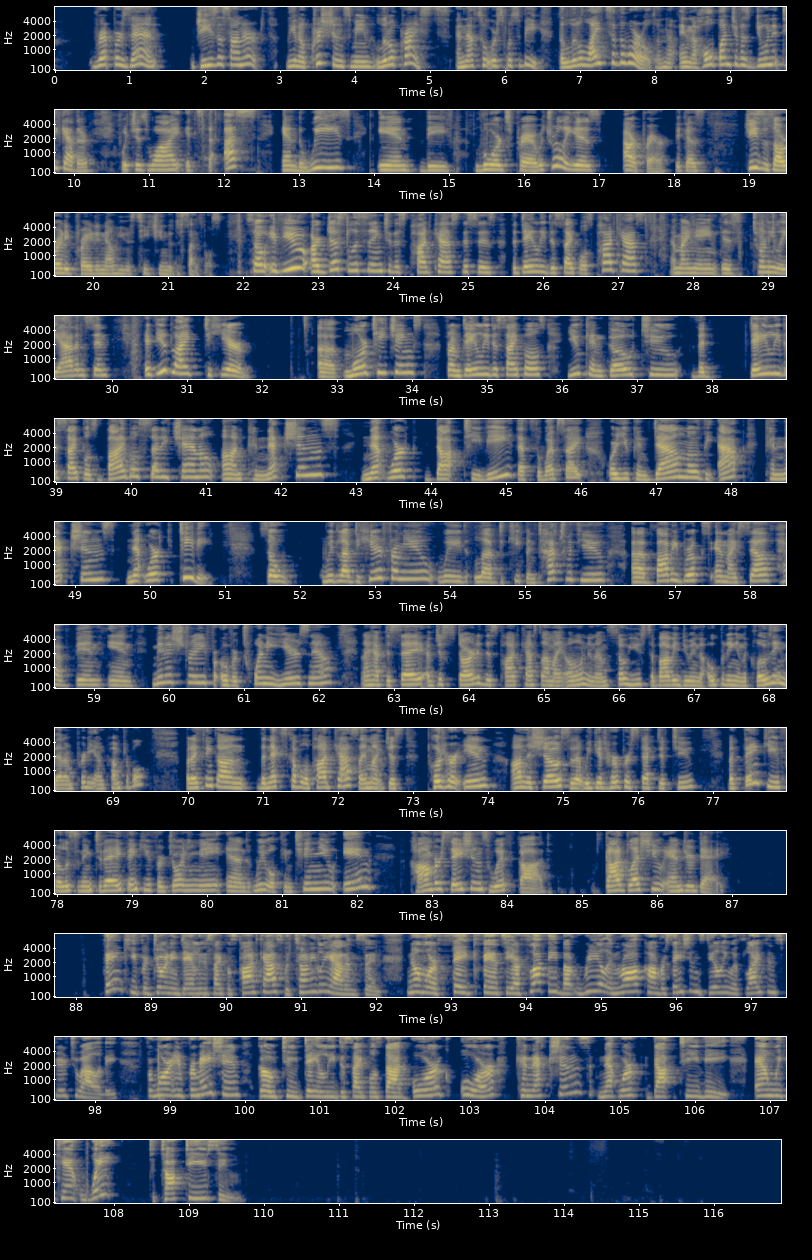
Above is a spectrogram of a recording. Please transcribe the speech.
represent Jesus on earth. You know, Christians mean little Christs, and that's what we're supposed to be the little lights of the world, and, and a whole bunch of us doing it together, which is why it's the us and the we's in the Lord's Prayer, which really is our prayer because Jesus already prayed and now he was teaching the disciples. So if you are just listening to this podcast, this is the Daily Disciples podcast, and my name is Tony Lee Adamson. If you'd like to hear uh, more teachings from Daily Disciples, you can go to the Daily Disciples Bible Study channel on Connections network.tv. That's the website. Or you can download the app Connections Network TV. So we'd love to hear from you. We'd love to keep in touch with you. Uh, Bobby Brooks and myself have been in ministry for over 20 years now. And I have to say, I've just started this podcast on my own, and I'm so used to Bobby doing the opening and the closing that I'm pretty uncomfortable. But I think on the next couple of podcasts, I might just put her in on the show so that we get her perspective too. But thank you for listening today. Thank you for joining me, and we will continue in conversations with God. God bless you and your day. Thank you for joining Daily Disciples podcast with Tony Lee Adamson. No more fake, fancy, or fluffy, but real and raw conversations dealing with life and spirituality. For more information, go to dailydisciples.org or connectionsnetwork.tv. And we can't wait to talk to you soon.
